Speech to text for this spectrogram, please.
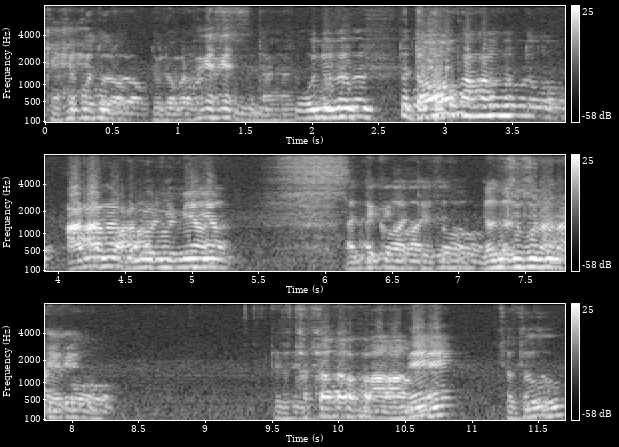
이렇게 해보도록 노력을 하겠습니다. 오늘은 또 너무 방송을 또안 하고 안 올리면 안 될 것 같아서 연습은 안 되고 그래서 답답한 마음에 저도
